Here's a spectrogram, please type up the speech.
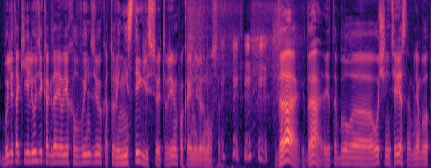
Были такие люди, когда я уехал в Индию, которые не стриглись все это время, пока я не вернулся. Да, да, это было очень интересно. У меня был,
